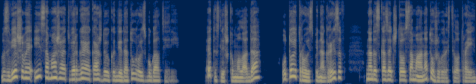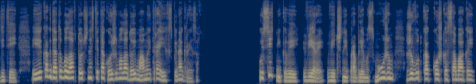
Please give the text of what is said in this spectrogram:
взвешивая и сама же отвергая каждую кандидатуру из бухгалтерии. Это слишком молода, у той трое спиногрызов, надо сказать, что сама она тоже вырастила троих детей и когда-то была в точности такой же молодой мамой троих спиногрызов. У Ситниковой Веры вечные проблемы с мужем, живут как кошка с собакой,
